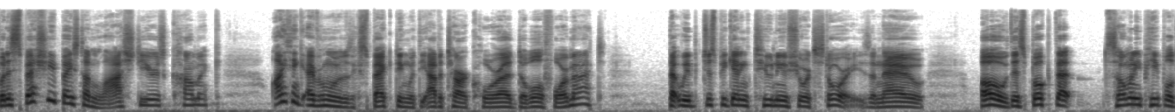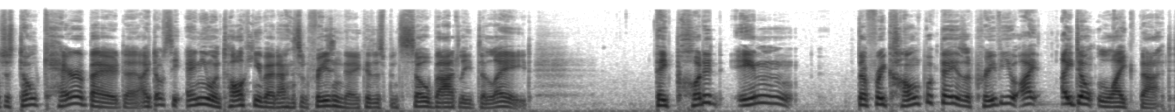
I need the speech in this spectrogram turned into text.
But especially based on last year's comic, I think everyone was expecting with the Avatar Korra double format that we'd just be getting two new short stories. And now, oh, this book that so many people just don't care about. Uh, I don't see anyone talking about Aang's Unfreezing Day because it's been so badly delayed. They put it in the free comic book day as a preview. I, I don't like that.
